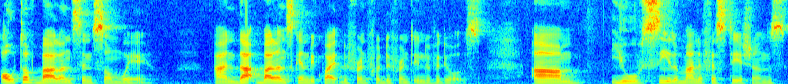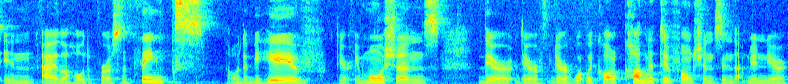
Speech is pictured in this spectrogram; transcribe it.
out of balance in some way, and that balance can be quite different for different individuals, um, you see the manifestations in either how the person thinks, how they behave, their emotions, their, their, their what we call cognitive functions in that mean their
